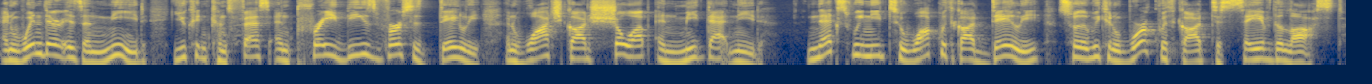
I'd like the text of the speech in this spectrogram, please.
And when there is a need, you can confess and pray these verses daily and watch God show up and meet that need. Next, we need to walk with God daily so that we can work with God to save the lost.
